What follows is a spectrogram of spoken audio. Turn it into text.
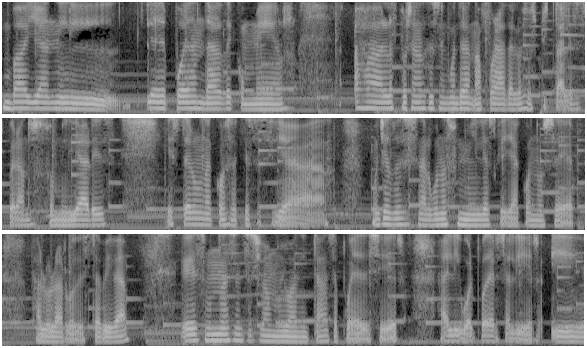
vayan y le puedan dar de comer a las personas que se encuentran afuera de los hospitales esperando a sus familiares. Esta era una cosa que se hacía muchas veces en algunas familias que ya conocer a lo largo de esta vida. Es una sensación muy bonita, se puede decir. Al igual poder salir y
